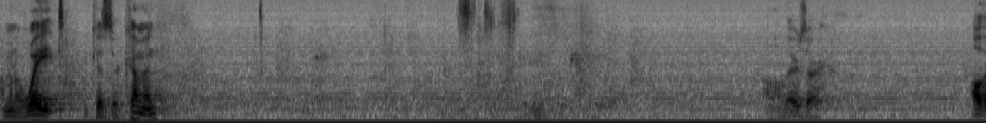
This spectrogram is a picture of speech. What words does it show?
I'm going to wait because they're coming. Oh, there's our. All the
